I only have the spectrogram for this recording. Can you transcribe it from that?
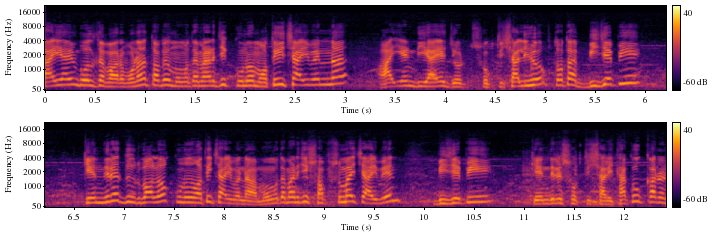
দায়ী আমি বলতে পারব না তবে মমতা ব্যানার্জি কোনো মতেই চাইবেন না আইএনডিআই জোট শক্তিশালী হোক তথা বিজেপি কেন্দ্রে দুর্বল হোক, কোনো মতেই চাইবেন না। মমতা ব্যানার্জি সবসময় চাইবেন বিজেপি কেন্দ্রে শক্তিশালী থাকুক, কারণ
